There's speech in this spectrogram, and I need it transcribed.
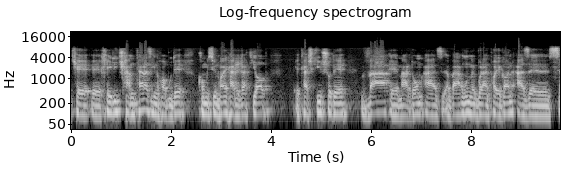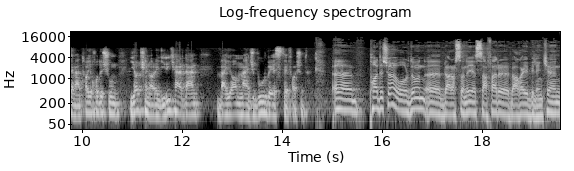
که خیلی کمتر از اینها بوده. کمیسیون های حقیقتیاب تشکیل شده و مردم از و اون بلند پایگان از سمت های خودشون یا کنارگیری کردن و یا مجبور به استعفا شدن. پادشاه اردن در آستانه سفر آقای بلینکن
